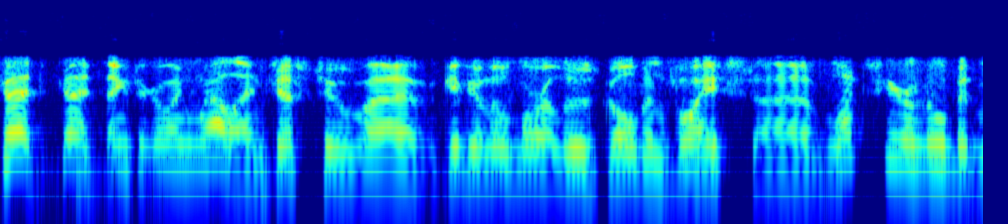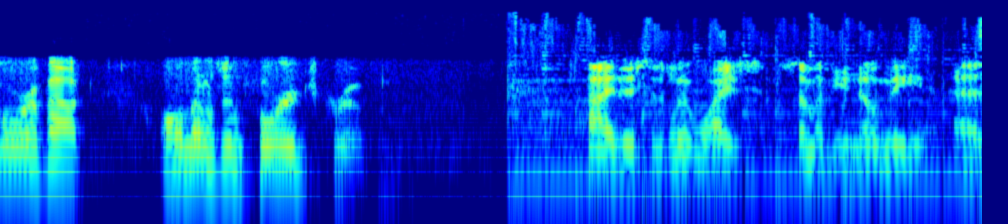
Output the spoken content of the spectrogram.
Good, good. Things are going well. And just to uh, give you a little more of Lou's golden voice, uh, let's hear a little bit more about All Metals and Forge Group. Hi, this is Lou Weiss. Some of you know me as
